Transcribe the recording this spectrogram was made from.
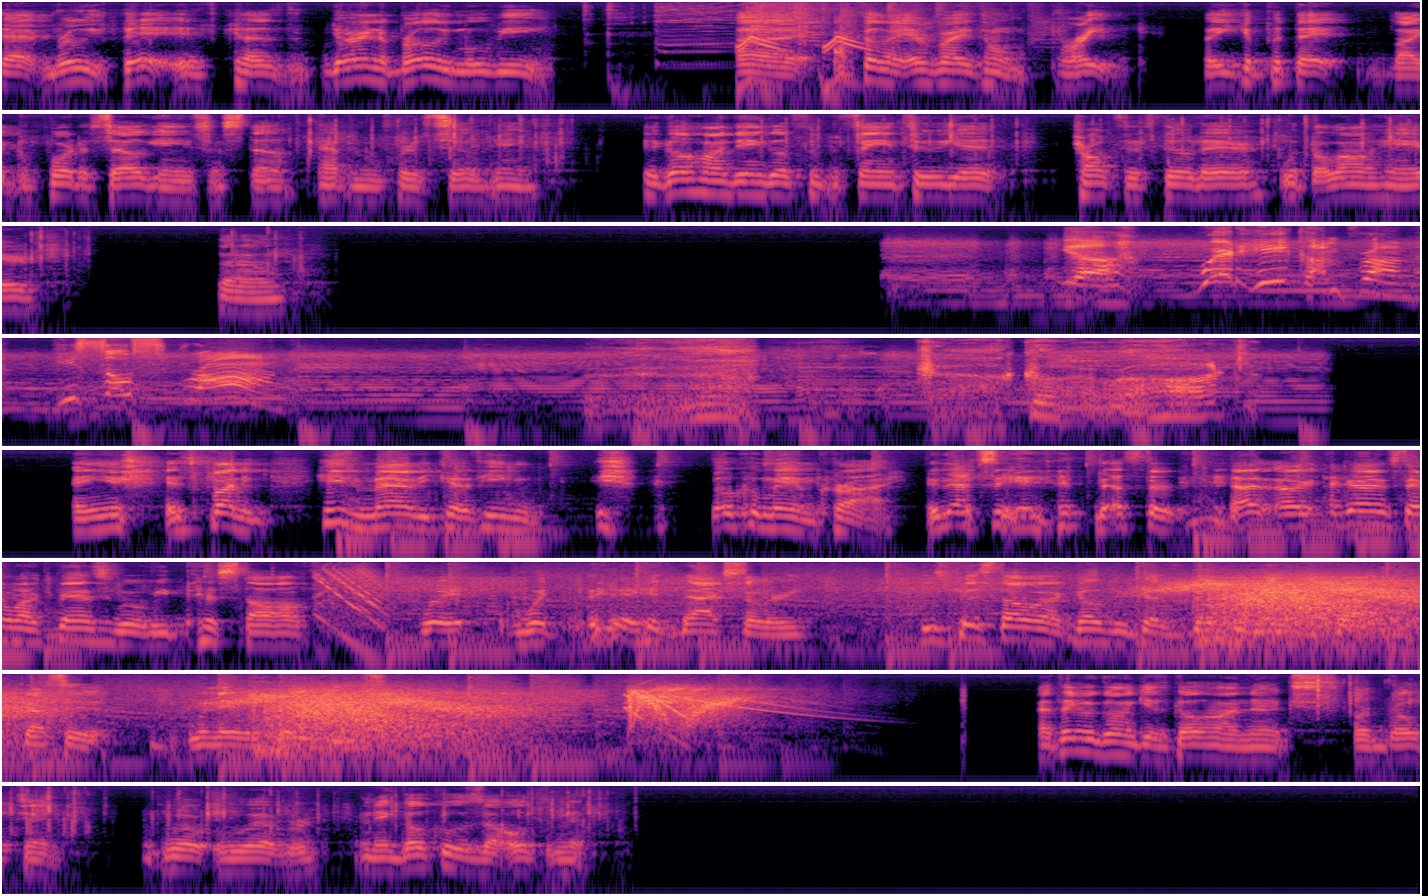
that really fit is because during the Broly movie, uh, I feel like everybody's on break. So you can put that like before the cell games and stuff. Happened before the cell game. Yeah, Gohan didn't go Super Saiyan 2 yet. Trunks is still there with the long hair. So Yeah, where'd he come from? He's so strong. Kakarot. And you, it's funny. He's mad because he Goku made him cry, and that's it. That's the. I, I, I can understand why fans will be pissed off with with his backstory. He's pissed off at Goku because Goku made him cry. That's it. When they were babies. I think we're going to get Gohan next, or Goten, whoever. And then Goku is the ultimate.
